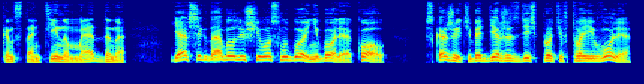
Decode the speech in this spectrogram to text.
Константина Меддена. Я всегда был лишь его слугой, не более. Кол, скажи, тебя держат здесь против твоей воли?»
